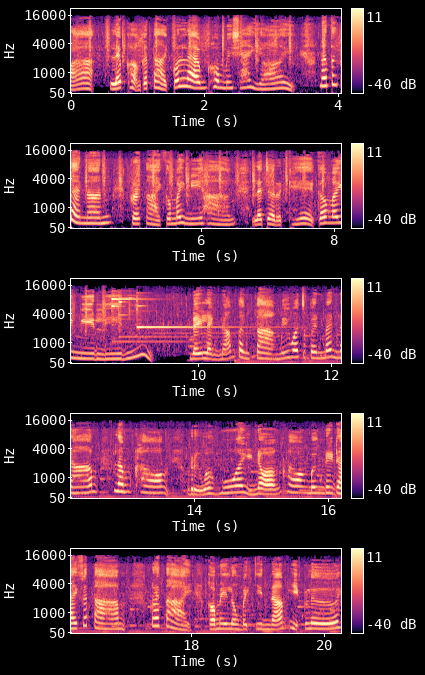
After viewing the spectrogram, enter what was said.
ว่า เล็บของกระต่ายก็แหลมคมไม่ใช่ย่อย นับตั้งแต่นั้น กระต่ายก็ไม่มีหาง และจระเข้ก็ไม่มีลิ้น ในแหล่งน้ำต่างๆ ไม่ว่าจะเป็นแม่น้ำลำคลอง หรือว่าห้วยหนองคลองมึงใด ๆ ก็ตาม กระต่ายก็ไม่ลงไปกินน้ำอีกเลย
